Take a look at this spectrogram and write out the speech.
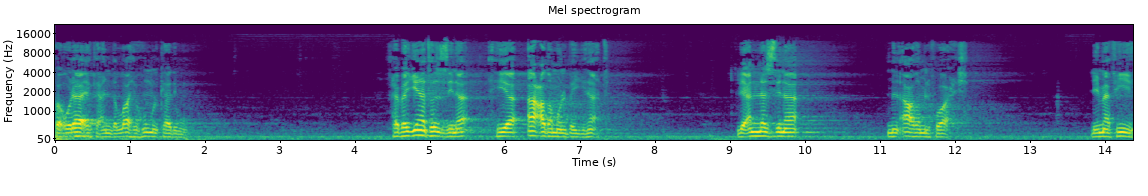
فأولئك عند الله هم الكاذبون. فبينة الزنا هي أعظم البينات لأن الزنا من أعظم الفواحش لما فيه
